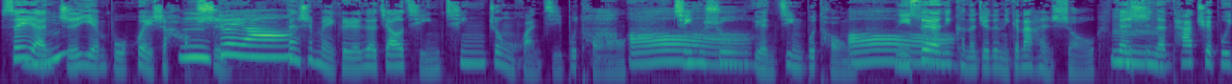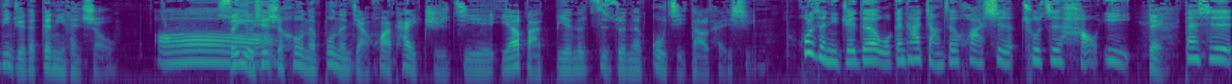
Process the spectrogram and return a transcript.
虽然直言不讳是好嗯，事，对啊，但是每个人的交情轻重缓急不同。哦，亲疏远近不同哦你虽然你可能觉得你跟他很熟，嗯但是呢，他却不一定觉得跟你很熟。哦，所以有些时候呢，不能讲话太直接，也要把别人的自尊呢顾及到才行。或者你觉得我跟他讲这个话是出自好意，对，但是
